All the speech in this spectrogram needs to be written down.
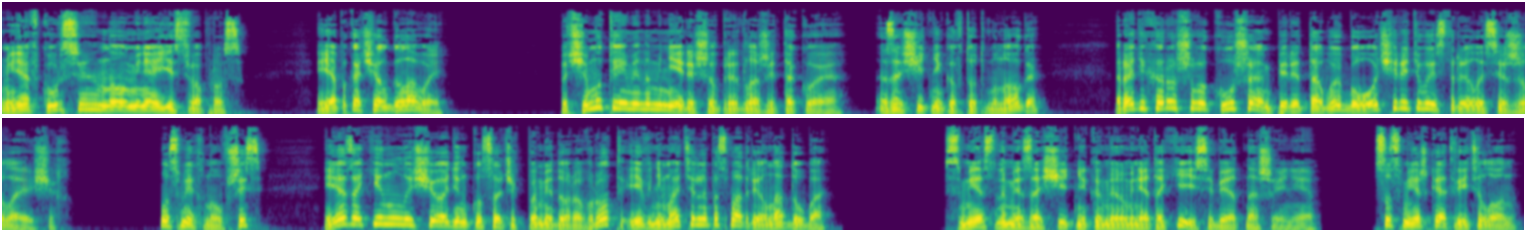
Я в курсе, но у меня есть вопрос. Я покачал головой. Почему ты именно мне решил предложить такое? Защитников тут много. Ради хорошего куша перед тобой бы очередь выстроилась из желающих. Усмехнувшись, я закинул еще один кусочек помидора в рот и внимательно посмотрел на дуба. С местными защитниками у меня такие себе отношения. С усмешкой ответил он.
